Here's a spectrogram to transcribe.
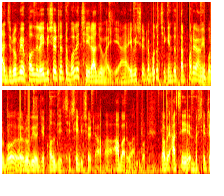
আজ রবিও কল দিল। এই বিষয়টা তো বলেছি রাজু ভাই। এই বিষয়টা বলেছি, কিন্তু তারপরেও আমি বলব, রবিও যে কল দিয়েছে সেই বিষয়টা আবারও আনব। তবে আসি, সেটা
